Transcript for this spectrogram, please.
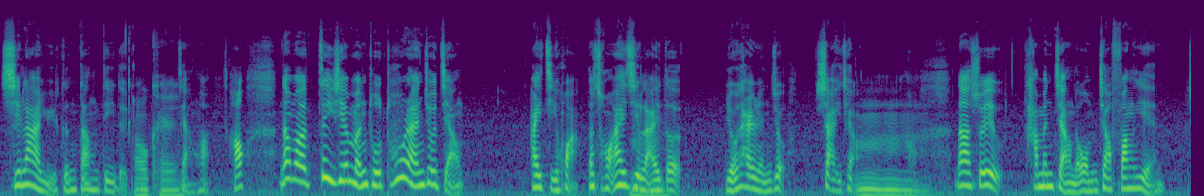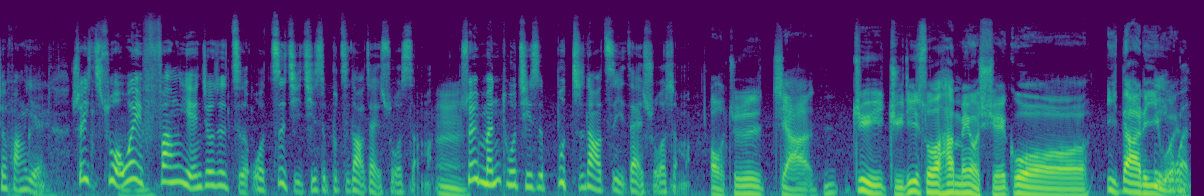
希腊语跟当地的，OK，讲话。好，那么这些门徒突然就讲埃及话，那从埃及来的犹太人就吓一跳。嗯嗯那所以他们讲的我们叫方言，就方言。所以所谓方言，就是指我自己其实不知道在说什么。嗯，所以门徒其实不知道自己在说什么哦，就是假举举例说，他没有学过意大利文，文，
